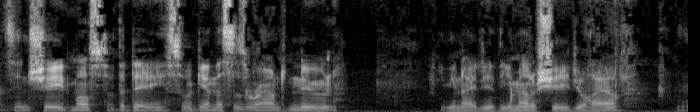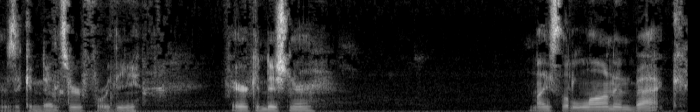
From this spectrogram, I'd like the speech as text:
It's in shade most of the day. So again, this is around noon. Give you an idea of the amount of shade you'll have. There's a condenser for the air conditioner Nice little lawn in back.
